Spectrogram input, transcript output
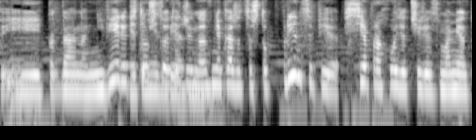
и когда она не верит Это в то, что это неизбежно. диагноз. Мне кажется, что в принципе все проходят через момент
